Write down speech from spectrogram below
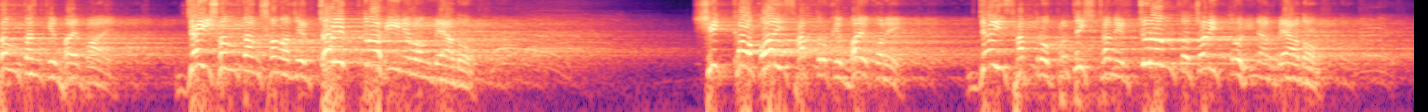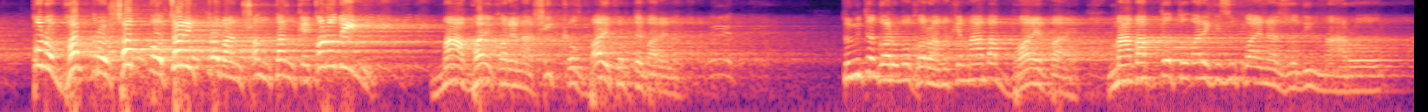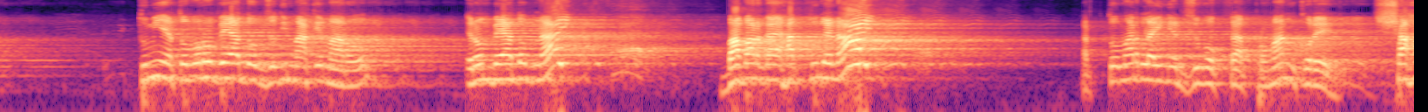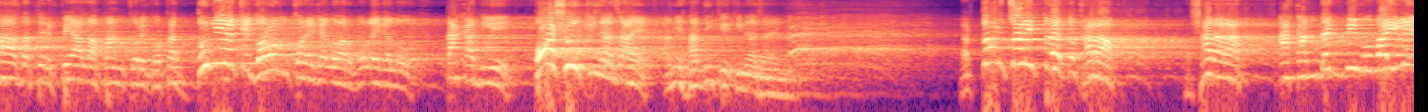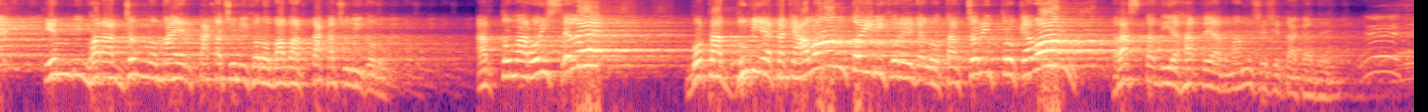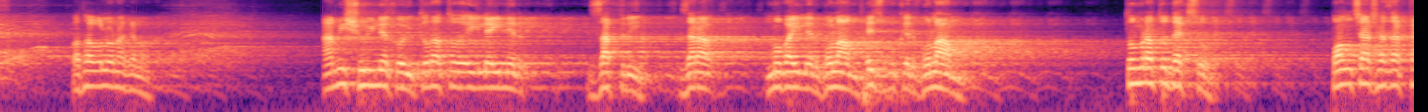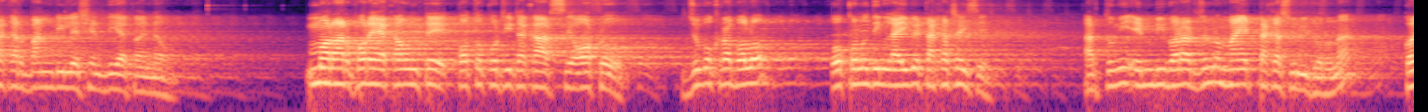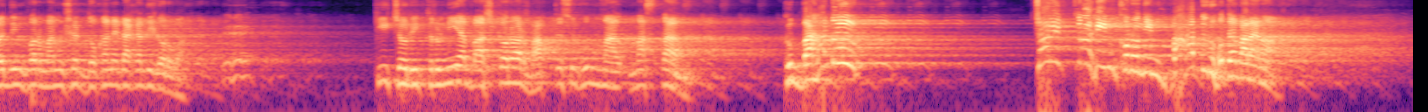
সন্তানকে ভয় পায়। যেই সন্তান সমাজের চরিত্রহীন এবং বেয়াদব, শিক্ষক ওই ছাত্রকে ভয় করে, যেই ছাত্র প্রতিষ্ঠানের চূড়ান্ত চরিত্রহীন আর বেয়াদব, কোন ভদ্র, সভ্য, চরিত্রবান সন্তানকে কোনোদিন মা ভয় করে না, শিক্ষক ভয় করতে পারে না। তুমি তো গর্ব করো, আমাকে মা বাপ ভয় পায়। মা বাপ তো তোমার কিছু কয় না, যদি মারো তুমি এত বড় বেয়াদব যদি মাকে মারো, এরম বেয়াদব নাই? বাবার গায়ে হাত তুলে নাই? আর তোমার লাইনের যুবকটা প্রমাণ করে, শাহাদাতের পেয়ালা পান করে গোটা দুনিয়াকে গরম করে গেল আর বলে গেল, টাকা দিয়ে পশু কিনা যায়, আমি হাদিকে কিনা যায় না। আর তোর চরিত্র এত খারাপ, সারা রাত আকাম দেখবি মোবাইলে? এমবি ভরার জন্য মায়ের টাকা চুরি করো, বাবার টাকা চুরি করো। আর তোমার ওই ছেলে গোটা দুনিয়াটাকে আলোড়ন তৈরি করে গেল, তার চরিত্র কেমন? রাস্তা দিয়ে হাঁটে আর মানুষ এসে টাকা দেয়। কথা বলো না কেন? আমি শুই না কই, তোরা তো এই লাইনের যাত্রী, যারা মোবাইলের গোলাম, ফেসবুকের গোলাম। তোমরা তো দেখছ, পঞ্চাশ হাজার টাকার বান্ডিল এসে দিয়া কয় নাও। মরার পরে অ্যাকাউন্টে কত কোটি টাকা আসছে? অটো। যুবকরা বলো, ও কোনোদিন লাইভে টাকা চাইছে? আর তুমি এমবি ভরার জন্য মায়ের টাকা চুরি করো না? কয়দিন পর মানুষের দোকানে ডাকাতি করবা? কি চরিত্র নিয়ে বাস করো আর ভাবতেছো খুব মাস্তান? খুব বাহাদুর! চরিত্রহীন কোনোদিন বাহাদুর হতে পারে না।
